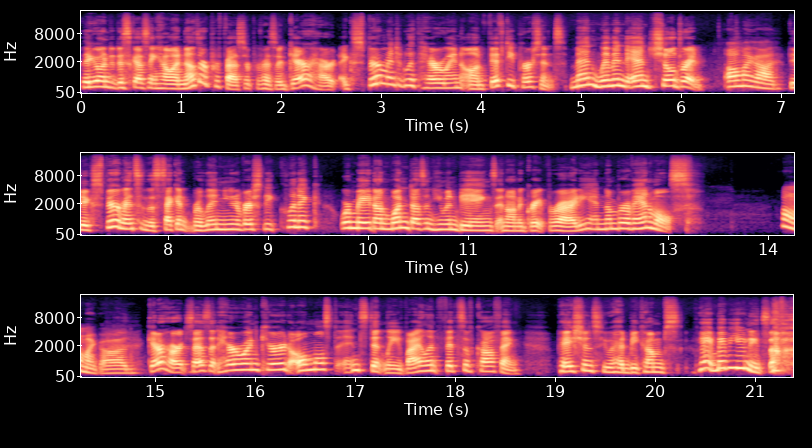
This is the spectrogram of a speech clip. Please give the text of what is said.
They go into discussing how another professor, Professor Gerhardt, experimented with heroin on 50 persons men, women, and children. Oh my god. The experiments in the second Berlin University clinic were made on one dozen human beings and on a great variety and number of animals. Oh my god. Gerhardt says that heroin cured almost instantly violent fits of coughing. Patients who had become, hey, maybe you need some.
